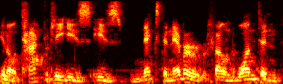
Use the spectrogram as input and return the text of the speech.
you know, tactically he's he's next to never found wanting.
